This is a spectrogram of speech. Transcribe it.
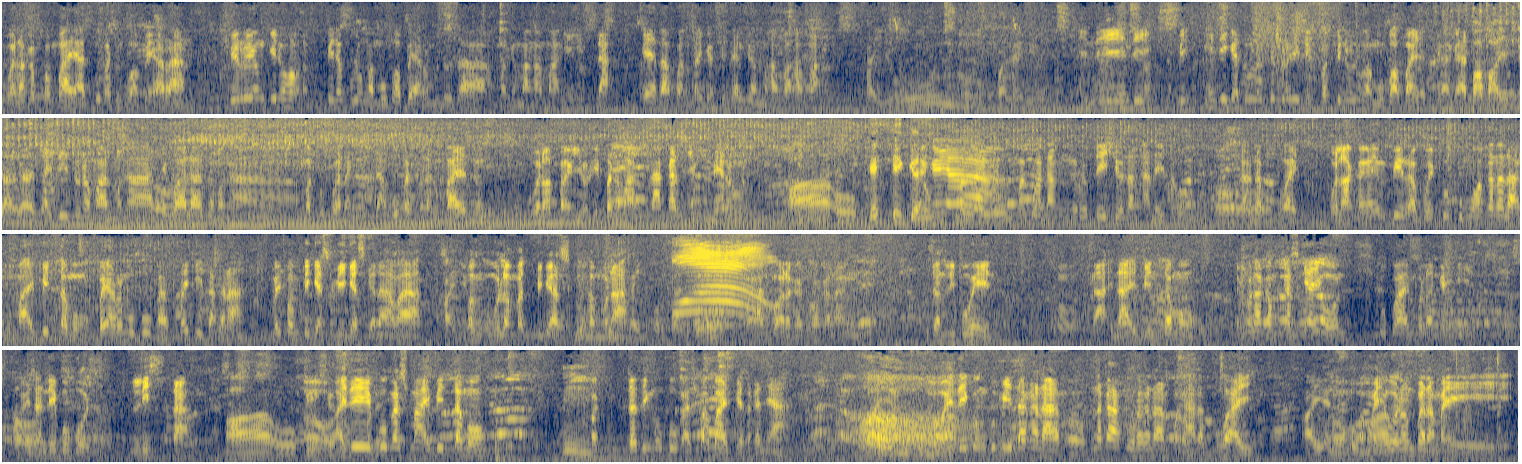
wala kang pambayad, bukas mo babayaran. Pero yung kinuha, pinabulungan mo, babayaran mo doon sa mga mga mangingisda. Kaya dapat may kapital kang mahaba-haba. Ayun, pala yun. Hindi, hindi, bi- hindi katulad sa Brazil, pag pinulungan mo, babayad ka agad. Babayad ka agad. Ay dito naman, mga Oo. tiwala sa mga magkukuha ng isda. Bukas mo lang bayad nung wala pang yun. Iba naman, nakas yung meron. Ah, okay. Ganun kaya pala yun. makuha ng rotation ng ano ito. Oo. Hanap buhay. Wala ka ngayong pira, kung kumuha ka na lang, maibinta mo, bayaran mo bukas, may kita ka na. May pambigas-bigas ka na, ma, pang ulam at bigas, kuha mo na. Pinaka-importante. Oo. Ano mo, nakakuha ka ng isang libuhin. Oo. Na, naibinta mo. Eh, wala kang cash ngayon, kukuhain mo lang kay Kid. Oo. O, isang libo boss, lista. Ah, okay. Ganun Ay di bukas maibinta mo, Hmm. pag dating mo bukas, babayad ka sa kanya. Ayan po. Oo, hindi kung kumita ka na, Oo. nakakuha ka na ng panghanap buhay. Ayan po. Oo, may ulam ka na, may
